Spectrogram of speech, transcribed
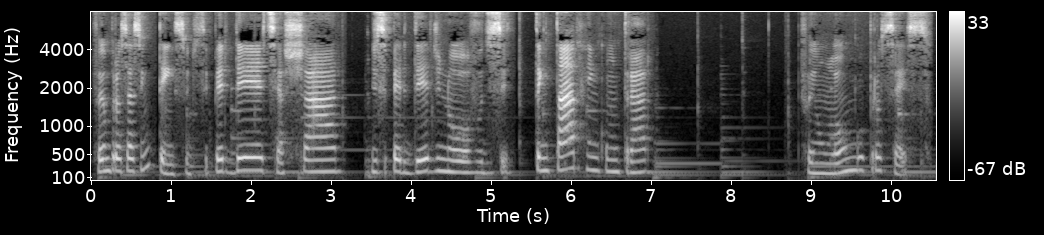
Foi um processo intenso de se perder, se achar, de se perder de novo, de se tentar reencontrar. Foi um longo processo.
